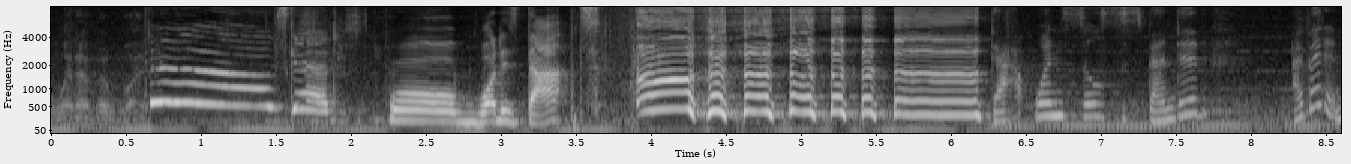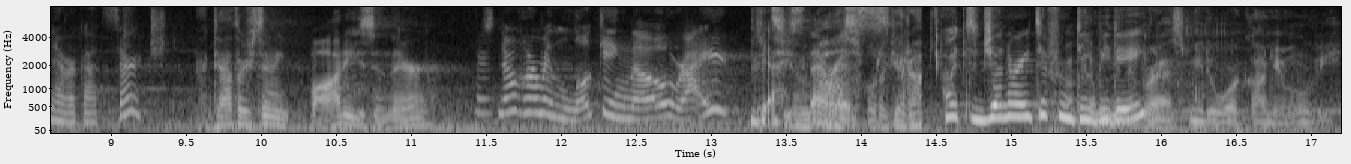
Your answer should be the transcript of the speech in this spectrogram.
or whatever, but Ah, I'm scared. Whoa! What is that? That one's still suspended? I bet it never got searched. I doubt there's any bodies in there. There's no harm in looking though, right? It's yes, even there is. possible to get up. Oh, it's a generator from How come you DVD. never asked me to work on your movie.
